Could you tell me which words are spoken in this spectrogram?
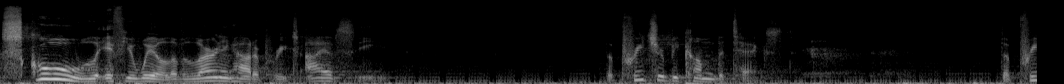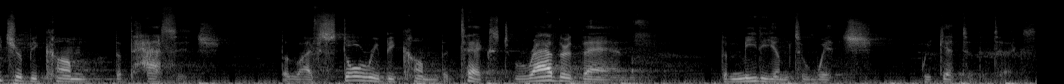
school, if you will, of learning how to preach, I have seen the preacher become the text, the preacher become the passage the life story become the text rather than the medium to which we get to the text.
